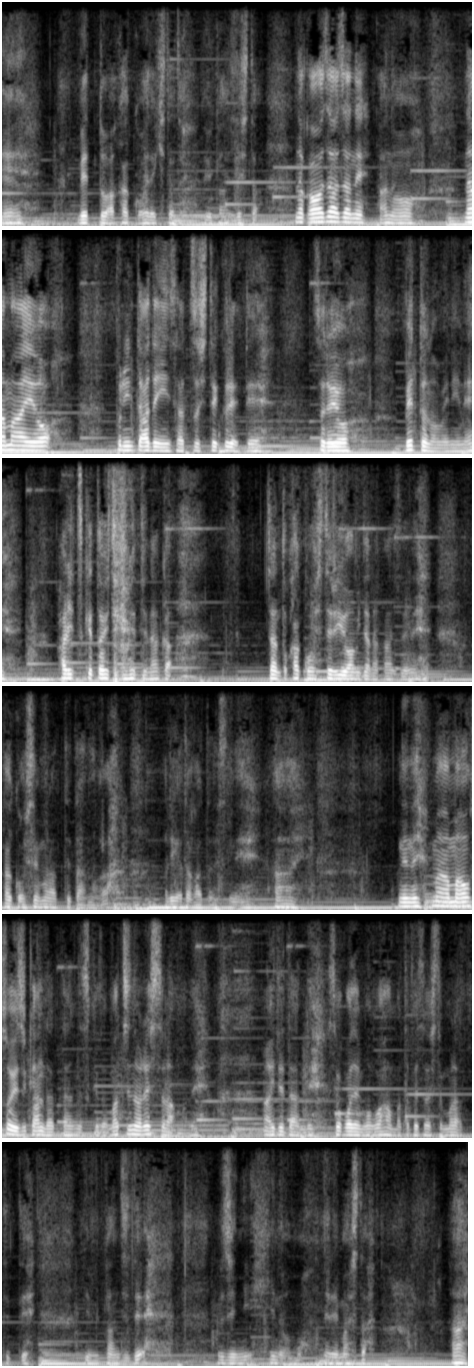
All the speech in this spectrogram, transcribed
えー、ベッドは確保できたという感じでした。なんかわざわざねあの名前をプリンターで印刷してくれてそれをベッドの上にね貼り付けといてくれてなんかちゃんと確保してるよみたいな感じでね確保してもらってたのがありがたかったですね。はい。でねまあまあ遅い時間だったんですけど街のレストランもね空いてたんでそこでもご飯も食べさせてもらってっていう感じで無事に昨日も寝れました。はい。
